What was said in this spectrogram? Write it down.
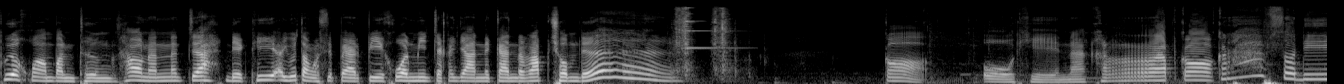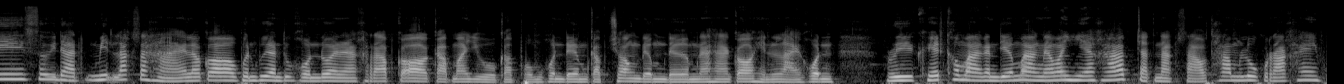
เพื่อความบันเทิงเท่านั้นนะจ๊ะ เด็กที่อายุต่ำกว่า 18 ปีควรมีจักรยานในการรับชมเด้อก็ โอเคนะครับ ก็ครับสวัสดีสวีดัตมิตรรักสหายแล้วก็เพื่อนๆทุกคนด้วยนะครับ ก็กลับมาอยู่กับผมคนเดิมกับช่องเดิมๆนะฮะ ก็เห็นหลายคนรีเควสเข้ามากันเยอะมากนะว่าเฮียครับ จัดหนักสาวถ้ำลูกรักให้ผ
